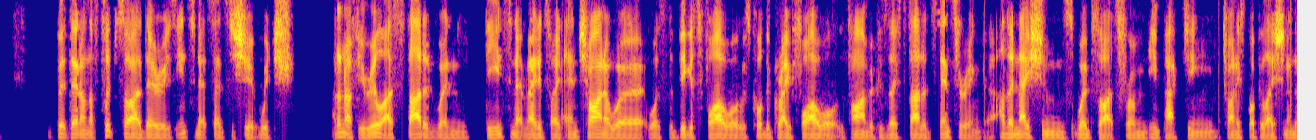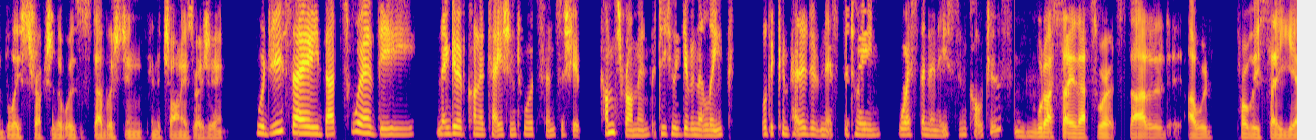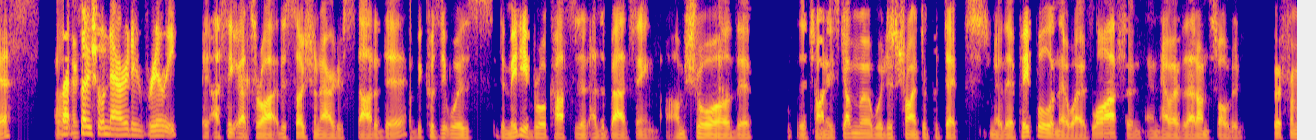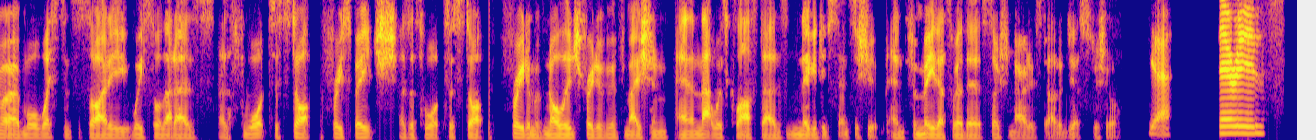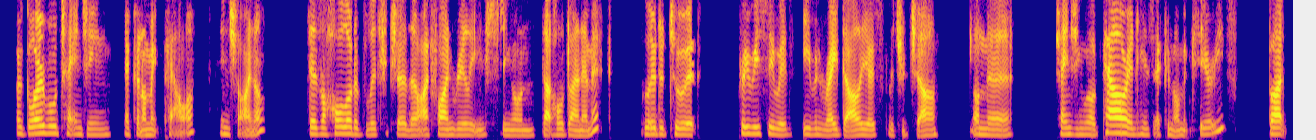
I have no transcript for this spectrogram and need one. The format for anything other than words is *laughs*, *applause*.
But then on the flip side, there is internet censorship, which I don't know if you realize started when the internet made its way and China were was the biggest firewall. It was called the Great Firewall at the time because they started censoring other nations' websites from impacting Chinese population and the belief structure that was established in, in the Chinese regime. Would you say that's where the negative connotation towards censorship comes from, and particularly given the link or the competitiveness between Western and Eastern cultures? Would I say that's where it started? I would probably say yes. That social narrative, really. I think yeah. that's right. The social narrative started there because it was the media broadcasted it as a bad thing. I'm sure the the Chinese government were just trying to protect, you know, their people and their way of life and, and however that unfolded. But from a more Western society, we saw that as as thwart to stop free speech, as a thwart to stop freedom of knowledge, freedom of information, and that was classed as negative censorship. And for me, that's where the social narrative started. Yes, for sure. Yeah. There is a global changing economic power in China. There's a whole lot of literature that I find really interesting on that whole dynamic. Alluded to it previously with even Ray Dalio's literature on the changing world power and his economic theories. But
